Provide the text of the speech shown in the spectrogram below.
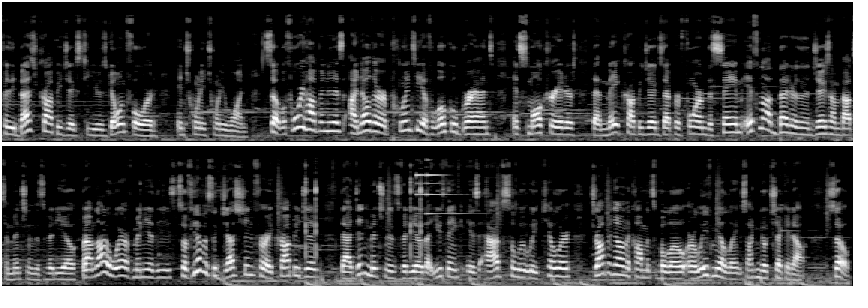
for the best crappie jigs to use going forward in 2021. So before we hop into this, I know there are plenty of local brands and small creators that make crappie jigs that perform the same, if not better than the jigs I'm about to mention in this video, but I'm not aware of many of these. So if you have a suggestion for a crappie jig that I didn't mention in this video that you think is absolutely killer, drop it down in the comments below or leave me a link so I can go check it out. So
